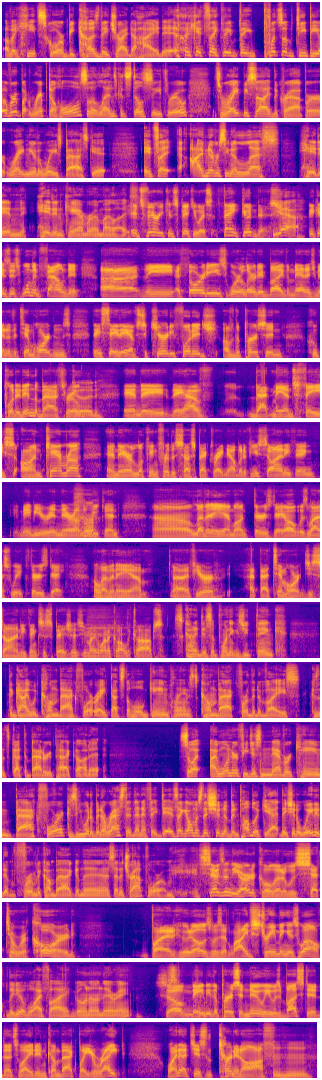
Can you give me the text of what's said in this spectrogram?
of a heat score because they tried to hide it. Like it's like they they put some TP over it but ripped a hole so the lens could still see through. It's right beside the crapper, right near the wastebasket. It's like I've never seen a less hidden hidden camera in my life. It's very conspicuous. Thank goodness. Yeah. Because this woman found it. Uh, the authorities were alerted by the management of the Tim Hortons. They say they have security footage of the person who put it in the bathroom. Good. And they they have uh, that man's face on camera and they are looking for the suspect right now. But if you saw anything, maybe you're in there on the weekend. Uh, 11 a.m. on Thursday. Oh, it was last week, Thursday, 11 a.m. Uh, if you're at that Tim Hortons, you saw anything suspicious, you might want to call the cops. It's kind of disappointing because you'd think the guy would come back for it, right? That's the whole game plan is to come back for the device because it's got the battery pack on it. So I, I wonder if he just never came back for it because he would have been arrested then if they did. It's like almost this shouldn't have been public yet. They should have waited him for him to come back and then set a trap for him. It says in the article that it was set to record, but who knows? Was it live streaming as well? They do have Wi-Fi going on there, right? So maybe the person knew he was busted. That's why he didn't come back. But you're right. Why not just turn it off? Mm-hmm.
